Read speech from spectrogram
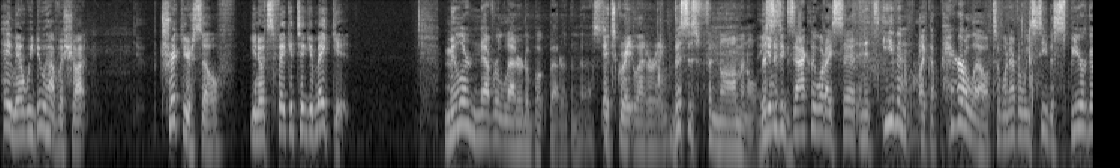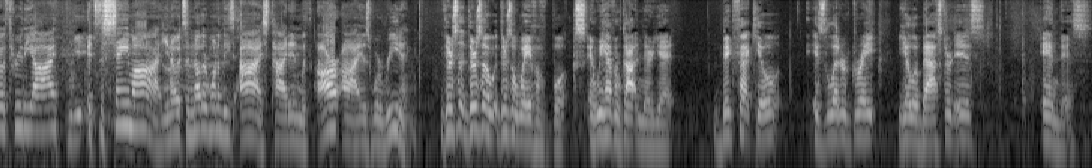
Hey, man, we do have a shot. Trick yourself. You know, it's fake it till you make it. Miller never lettered a book better than this. It's great lettering. This is phenomenal. This You know- is exactly what I said, and it's even like a parallel to whenever we see the spear go through the eye. It's the same eye. You know, it's another one of these eyes tied in with our eye as we're reading. There's a there's a there's a wave of books, and we haven't gotten there yet. Big Fat Kill is lettered great. Yellow Bastard is, and this,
